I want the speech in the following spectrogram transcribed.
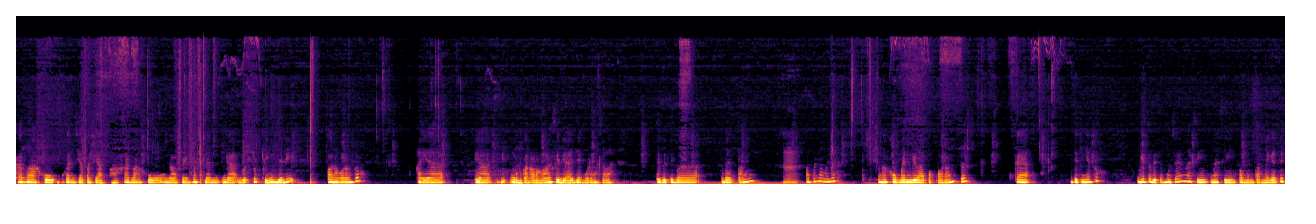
karena aku bukan siapa-siapa karena aku nggak famous dan nggak good looking jadi orang-orang tuh kayak ya bukan orang-orang sih dia aja yang bermasalah tiba-tiba datang Hmm. apa namanya ngekomen di lapak orang terus kayak jadinya tuh gitu gitu maksudnya ngasih ngasih komentar negatif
